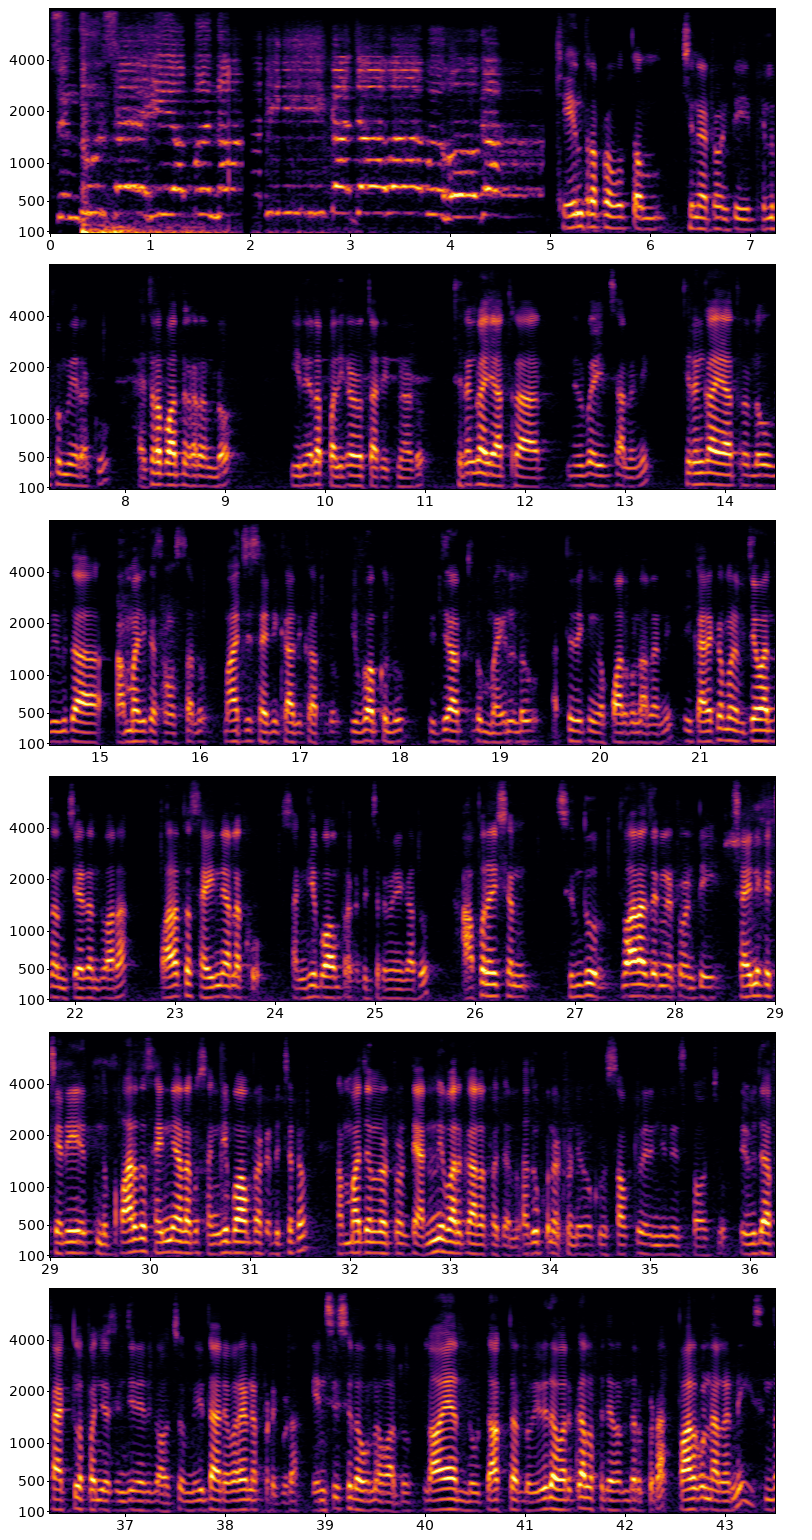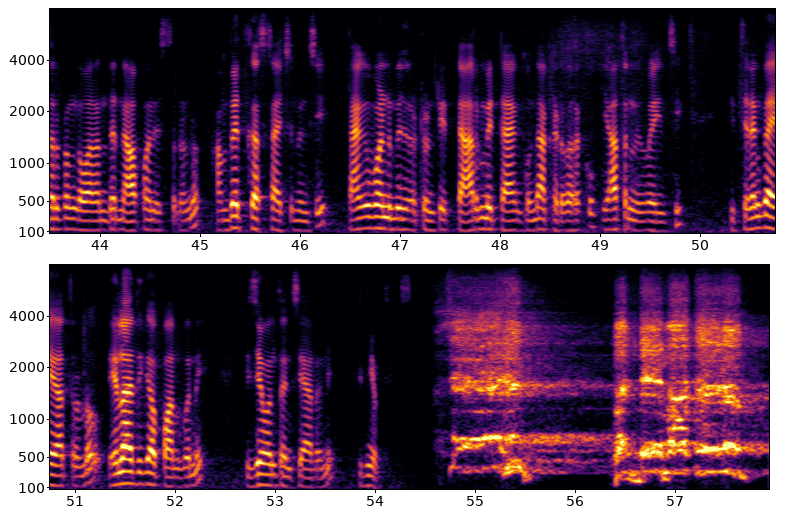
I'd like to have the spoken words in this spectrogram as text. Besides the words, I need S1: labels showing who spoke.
S1: सिंदूर से ही अपना का जवाब होगा
S2: కేంద్ర ప్రభుత్వం ఇచ్చినటువంటి పిలుపు మేరకు హైదరాబాద్ నగరంలో ఈ నెల పదిహేడవ తారీఖు నాడు తిరంగా యాత్ర నిర్వహించాలని తిరంగా యాత్రలో వివిధ సామాజిక సంస్థలు మాజీ సైనికాధికారులు యువకులు విద్యార్థులు మహిళలు అత్యధికంగా పాల్గొనాలని ఈ కార్యక్రమాన్ని విజయవంతం చేయడం ద్వారా భారత సైన్యాలకు సంఘీభావం ప్రకటించడమే కాదు ఆపరేషన్ సింధూర్ ద్వారా జరిగినటువంటి సైనిక చర్య భారత సైన్యాలకు సంఘీభావం ప్రకటించడం సమాజంలో ఉన్నటువంటి అన్ని వర్గాల ప్రజలు చదువుకున్నటువంటి ఒకరు సాఫ్ట్వేర్ ఇంజనీర్స్ కావచ్చు వివిధ ఫ్యాక్టరీలో పనిచేసే ఇంజనీర్ కావచ్చు మిగతా ఎవరైనప్పటికీ కూడా ఎన్సీసీలో ఉన్న వాళ్ళు లాయర్లు డాక్టర్లు వివిధ వర్గాల ప్రజలందరూ కూడా పాల్గొనాలని ఈ సందర్భంగా వారందరినీ ఆహ్వానిస్తున్నాను. అంబేద్కర్ స్టాచ్యూ నుంచి ట్యాంక్ బండ్ మీద ఉన్నటువంటి ఆర్మీ ట్యాంక్ ఉంది. అక్కడి వరకు యాత్ర నిర్వహించి ఈ తిరంగా యాత్రలో వేలాదిగా పాల్గొని విజయవంతం చేయాలని విజ్ఞప్తి
S1: వందే మాతరం!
